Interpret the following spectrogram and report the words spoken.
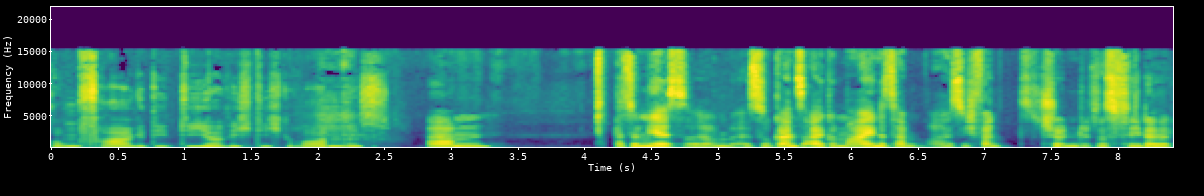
Umfrage, die dir wichtig geworden ist? Ähm, also mir ist ähm, so ganz allgemein, haben, also ich fand es schön, dass viele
